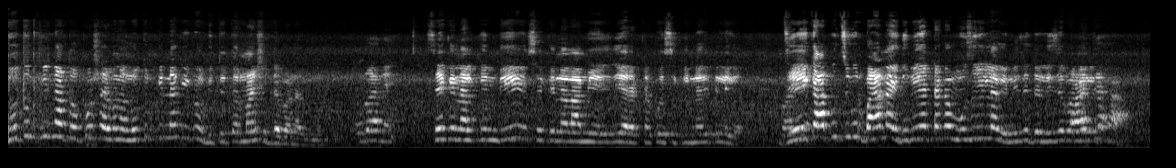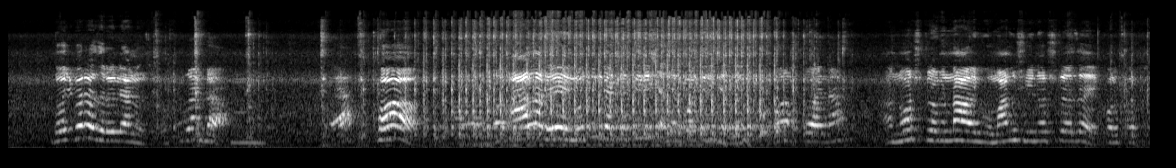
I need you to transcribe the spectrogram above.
নতুন কিনা তো পোষাইব না নতুন কিনা কি করবি? তুই তোর মায়ের সুদ্ধা বানাবি না। পুরানে। সেকেন্ড হাল কিনবি সেকেন্ড হাল আমি ইয়ার একটা কইছি কিনা দিতে লেগে। যেই কাপড় চুপড় বানাই দুনিয়ার টাকা মজুরি লাগে নিজেরটা নিজে বানাই দশ বারো হাজার হইলে আনো পুরানটা। আলা রে নতুন একটা তিরিশ হাজার পঁয়ত্রিশ হাজার কষ্ট হয় না নষ্ট না হইব মানুষই নষ্ট হয়ে যায় কলকাতা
